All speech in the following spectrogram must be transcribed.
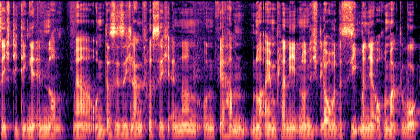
sich die Dinge ändern, ja, und dass sie sich langfristig ändern. Und wir haben nur einen Planeten und ich glaube, das sieht man ja auch in Magdeburg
